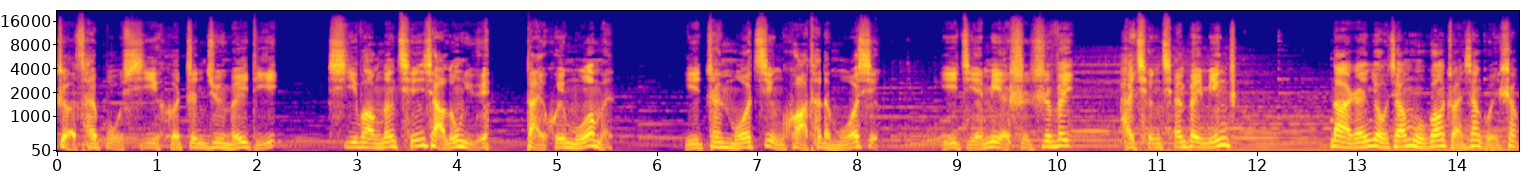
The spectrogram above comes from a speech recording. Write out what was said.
这才不惜和真君为敌，希望能擒下龙宇，带回魔门，以真魔净化他的魔性，以解灭世之危。还请前辈明察。那人又将目光转向鬼圣，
